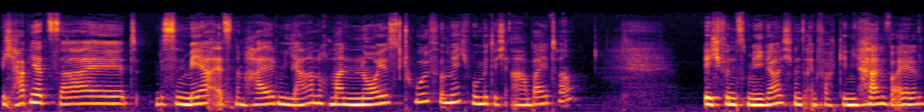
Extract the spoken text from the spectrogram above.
Ich habe jetzt seit ein bisschen mehr als einem halben Jahr nochmal ein neues Tool für mich, womit ich arbeite. Ich finde es mega, ich finde es einfach genial, weil,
